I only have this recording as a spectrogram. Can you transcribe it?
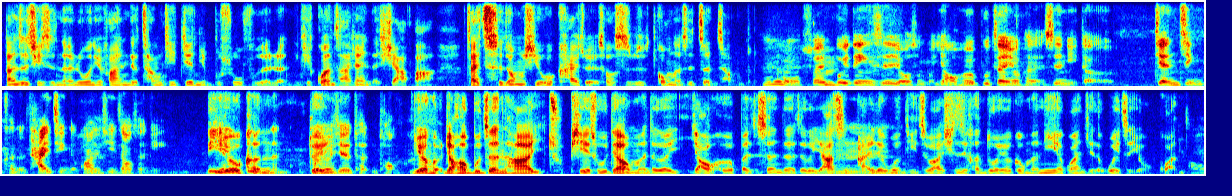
但是其实呢，如果你发现你的长期肩颈不舒服的人，你可以观察一下你的下巴。在吃东西或开嘴的时候，是不是功能是正常的？哦，所以不一定是有什么咬合不正，嗯、有可能是你的肩颈可能太紧的关系，造成你也有可能对有一些疼痛。咬合咬合不正，它撇除掉我们这个咬合本身的这个牙齿排列的问题之外，嗯、其实很多也会跟我们的颞颌关节的位置有关。哦，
